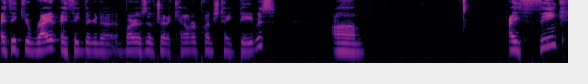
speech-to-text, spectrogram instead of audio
I think you're right. I think they're gonna Barrios gonna try to counter punch Tank Davis. Um, I think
